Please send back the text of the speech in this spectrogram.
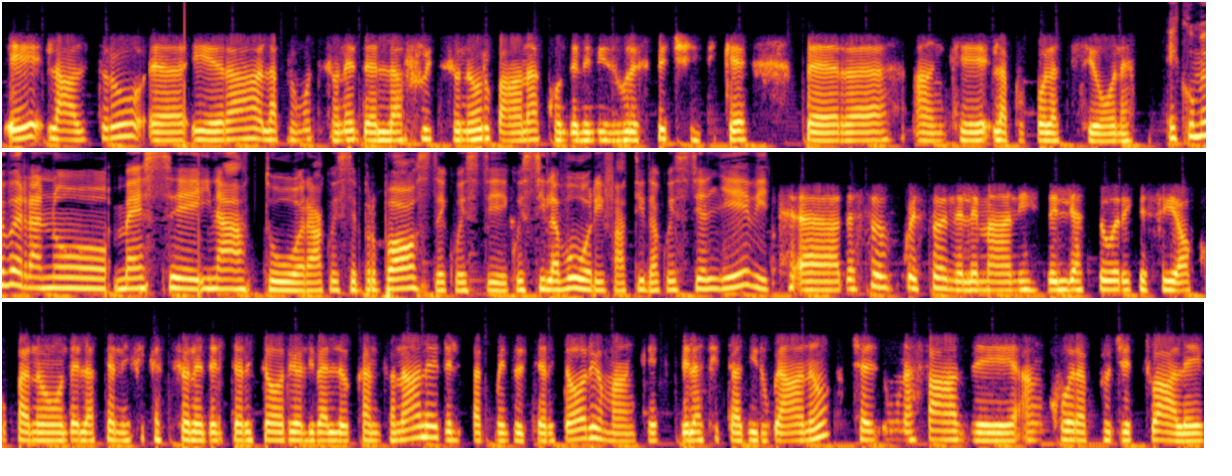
e l'altro eh, era la promozione della fruizione urbana con delle misure specifiche per eh, anche la popolazione. E come verranno messe in atto ora queste proposte, questi, questi lavori fatti da questi allievi? Eh, adesso questo è nelle mani degli attori che si occupano della pianificazione del territorio a livello cantonale, del Dipartimento del Territorio, ma anche della città di Lugano. C'è una fase ancora progettuale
